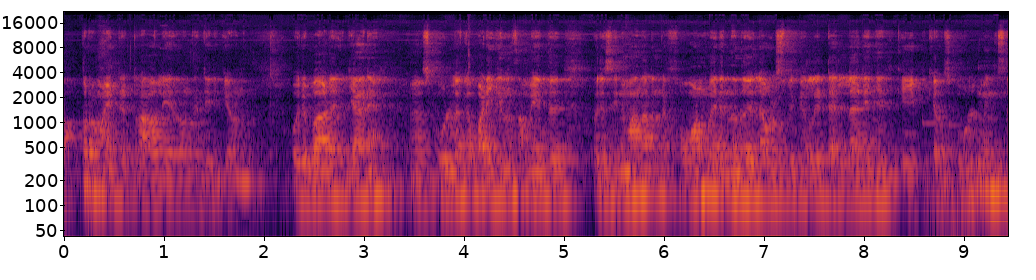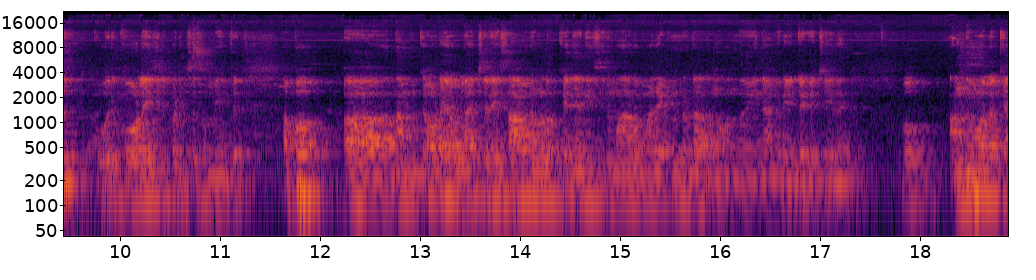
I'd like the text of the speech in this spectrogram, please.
അപ്പുറമായിട്ട് ട്രാവൽ ചെയ്തുകൊണ്ടിട്ടിരിക്കുകയാണ് ഒരുപാട് ഞാൻ സ്കൂളിലൊക്കെ പഠിക്കുന്ന സമയത്ത് ഒരു സിനിമാ നടന്റെ ഫോൺ വരുന്നത് ലൗഡ് സ്പീക്കറിലിട്ട് എല്ലാവരെയും ഞാൻ കേൾപ്പിക്കാം. സ്കൂൾ മീൻസ് ഒരു കോളേജിൽ പഠിച്ച സമയത്ത്. അപ്പോൾ നമുക്ക് അവിടെയുള്ള ചെറിയ സ്ഥാപനങ്ങളൊക്കെ ഞാൻ ഈ സിനിമാ നടന്മാരെ കൊണ്ടിട്ടായിരുന്നു വന്ന് ഇനാഗ്രേറ്റ് ഒക്കെ ചെയ്തത് അപ്പോൾ അന്ന് മുതലൊക്കെ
